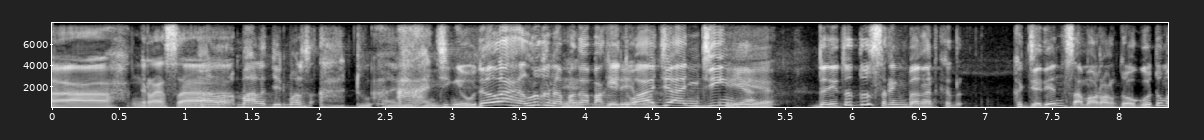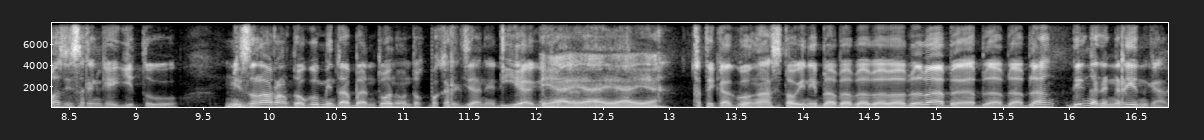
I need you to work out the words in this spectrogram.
ah ngerasa Mal, malah jadi malas. Aduh, anjing. Ah, anjing ya udahlah lu kenapa Iya, nggak pakai jadi itu emang- aja anjing Iya. dan itu tuh sering banget ke- kejadian sama orang tua gue tuh masih sering kayak gitu misalnya orang tua gue minta bantuan untuk pekerjaannya dia gitu Iya, kan. iya, iya, iya. ketika gue ngasih tahu ini bla bla bla bla bla bla bla bla bla bla dia nggak dengerin kan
